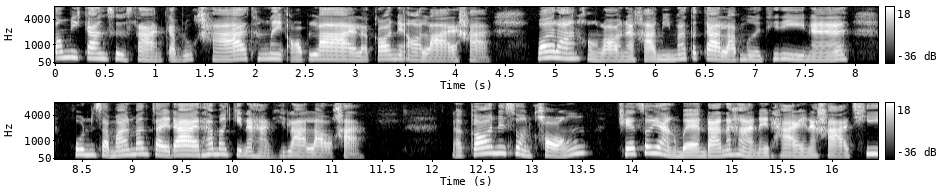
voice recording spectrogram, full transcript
ต้องมีการสื่อสารกับลูกค้าทั้งในออฟไลน์ แล้วก็ในออนไลน์ค่ะ ว่าร้านของเรานะคะ มีมาตรการรับมือที่ดีนะ คุณสามารถมั่นใจได้ถ้ามากินอาหารที่ร้านเราค่ะ แล้วก็ในส่วนของ เคสตัวอย่างแบรนด์ร้านอาหารในไทยนะคะ ที่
